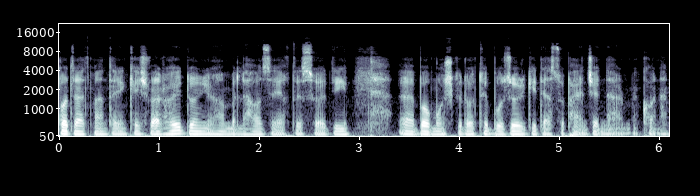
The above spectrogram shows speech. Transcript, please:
قدرتمندترین کشورهای دنیا هم به لحاظ اقتصادی با مشکلات بزرگی دست و پنجه نرم می‌کنن.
